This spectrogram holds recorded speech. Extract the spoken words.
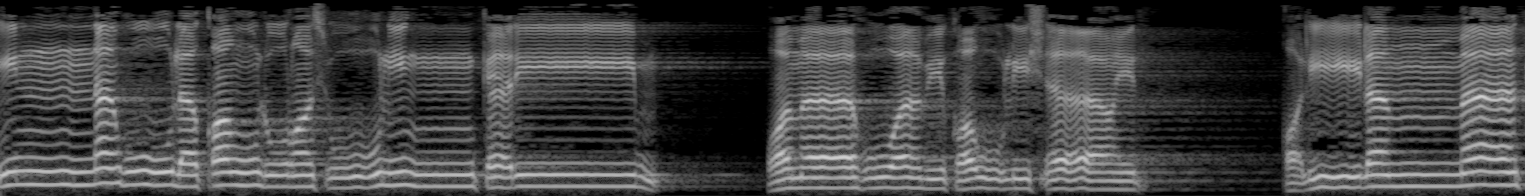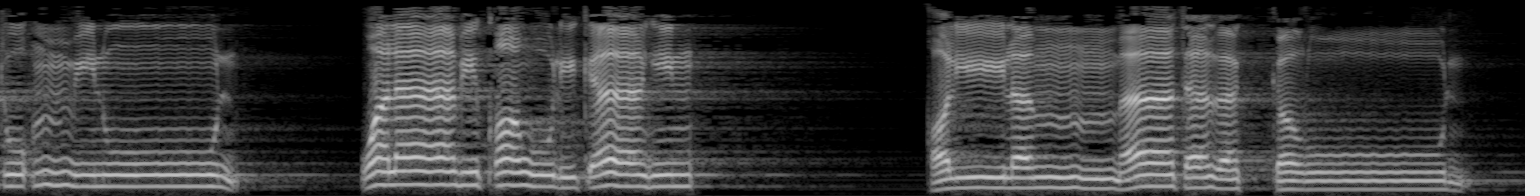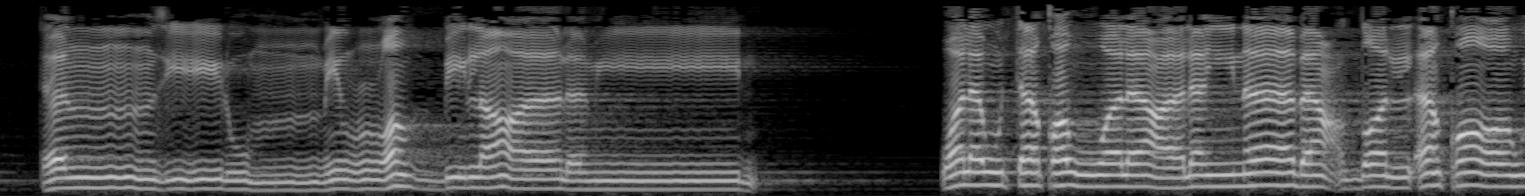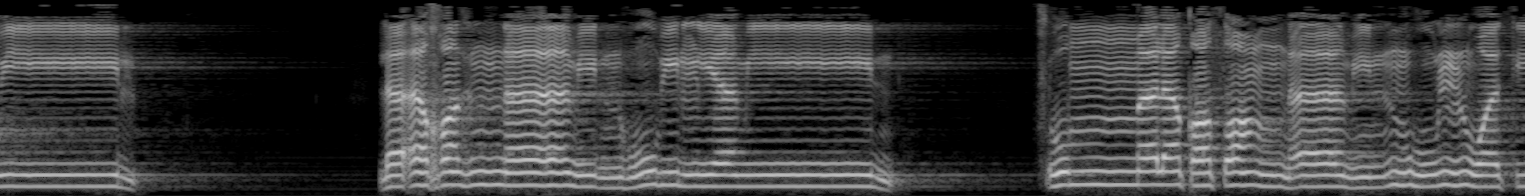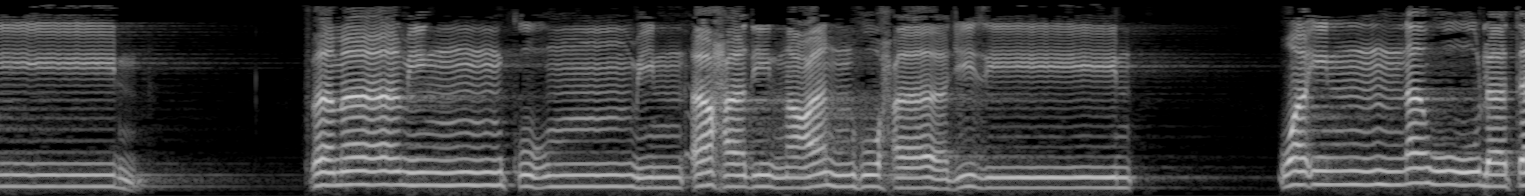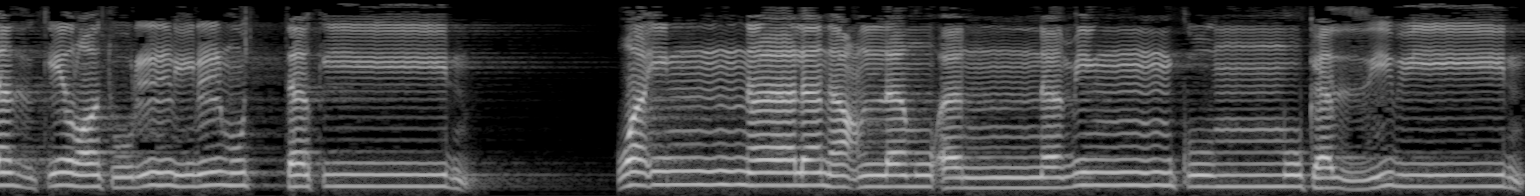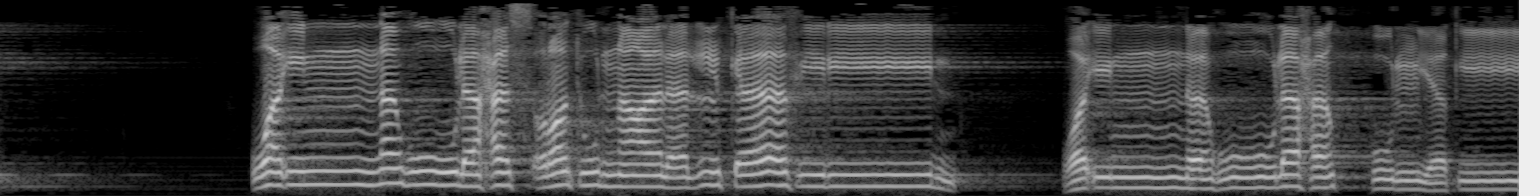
إنه لقول رسول كريم وما هو بقول شاعر قليلا ما تؤمنون ولا بقول كاهن قليلا ما تذكرون تنزيل من رب العالمين. ولو تقول علينا بعض الأقاويل لأخذنا منه باليمين ثم لقطعنا منه الوتين فما منكم من أحد عنه حاجزين وإنه لتذكرة للمتقين وإنا لنعلم أن منكم مكذبين وَإِنَّهُ لَحَسْرَةٌ عَلَى الْكَافِرِينَ وَإِنَّهُ لَحَقُّ الْيَقِينِ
